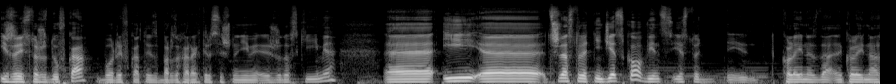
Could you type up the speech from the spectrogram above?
i że jest to Żydówka, bo rywka to jest bardzo charakterystyczne żydowskie imię. E, I e, 13-letnie dziecko, więc jest to e, kolejne, kolejna,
